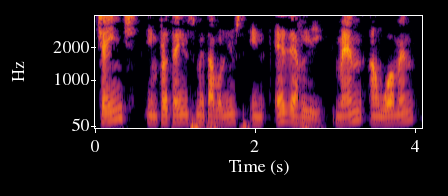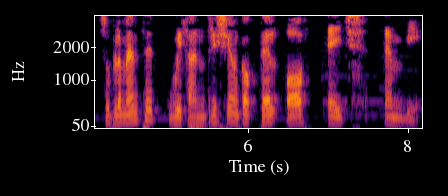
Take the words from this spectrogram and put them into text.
Change in Proteins Metabolism in Elderly Men and Women Supplemented with a Nutrition Cocktail of HMB.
